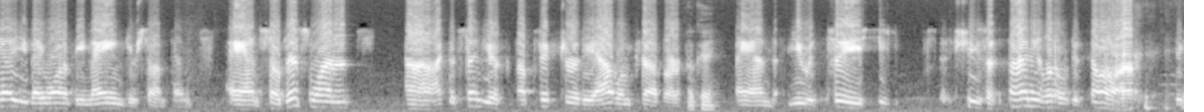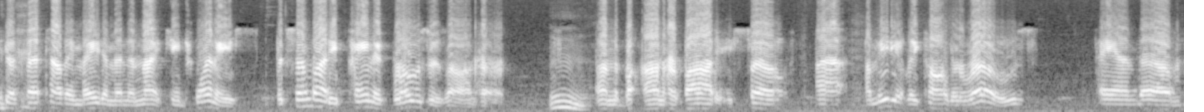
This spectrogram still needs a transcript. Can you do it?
tell you they want to be named or something. And so this one, uh, I could send you a, a picture of the album cover, okay. and you would see she's she's a tiny little guitar because that's how they made them in the 1920s. But somebody painted roses on her Mm. on the on her body. So I immediately called her Rose, and um,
